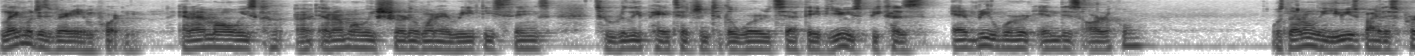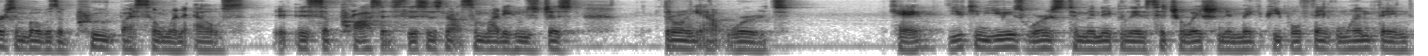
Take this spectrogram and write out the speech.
language is very important and I'm always uh, and I'm always sure to when I read these things to really pay attention to the words that they've used because every word in this article was not only used by this person but was approved by someone else. It's a process. This is not somebody who's just throwing out words. Okay? You can use words to manipulate a situation and make people think one thing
